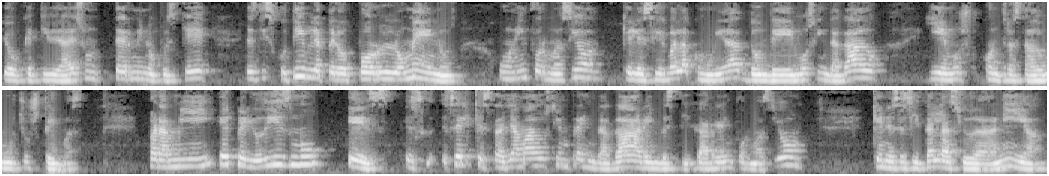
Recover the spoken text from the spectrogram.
de objetividad es un término pues que es discutible, pero por lo menos una información que le sirva a la comunidad donde hemos indagado y hemos contrastado muchos temas. Para mí el periodismo es, es, el que está llamado siempre a indagar, a investigar la información que necesita la ciudadanía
